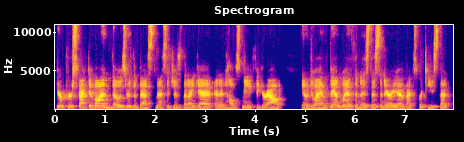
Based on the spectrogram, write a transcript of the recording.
your perspective on. Those are the best messages that I get. And it helps me figure out, you know, do I have bandwidth and is this an area of expertise that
